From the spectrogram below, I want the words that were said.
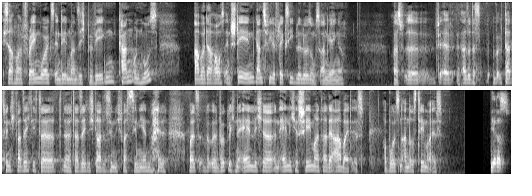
ich sag mal Frameworks, in denen man sich bewegen kann und muss, aber daraus entstehen ganz viele flexible Lösungsangänge. Was, äh, äh also das, das finde ich tatsächlich, äh, tatsächlich gerade ziemlich faszinierend, weil weil es wirklich eine ähnliche, ein ähnliches Schemata der Arbeit ist, obwohl es ein anderes Thema ist. Ja, das,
